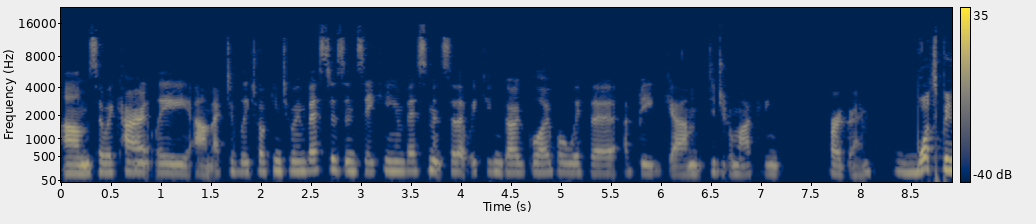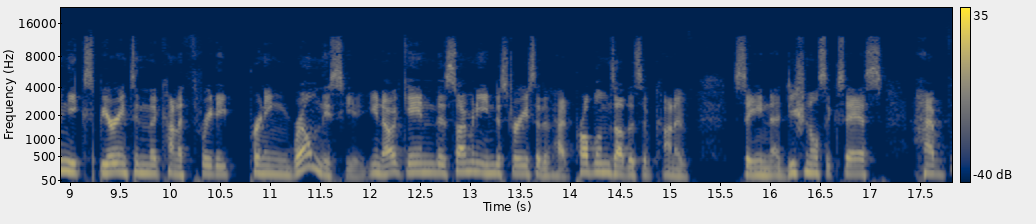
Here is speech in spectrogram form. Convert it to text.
Um, so we're currently um, actively talking to investors and seeking investment so that we can go global with a, a big um, digital marketing program what's been the experience in the kind of 3D printing realm this year? You know, again, there's so many industries that have had problems, others have kind of seen additional success. Have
